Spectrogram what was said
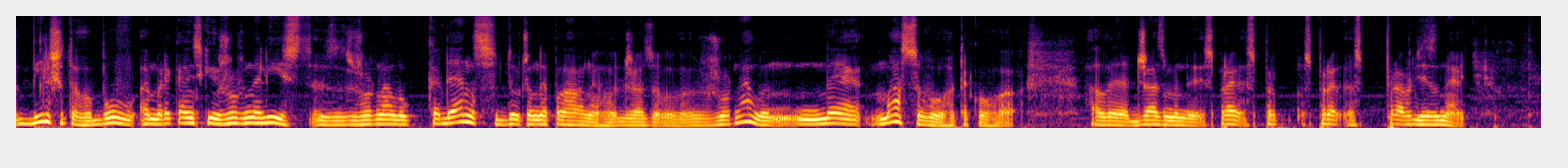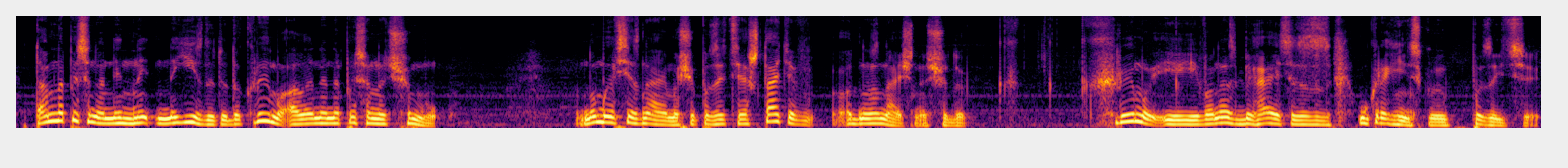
більше того, був американський журналіст з журналу Каденс, дуже непоганого джазового журналу, не масового такого, але джазмени справ, справ, справді знають. Там написано не, не, їздити до Криму, але не написано чому. Ну, ми всі знаємо, що позиція штатів однозначна щодо Криму, і вона збігається з українською позицією.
